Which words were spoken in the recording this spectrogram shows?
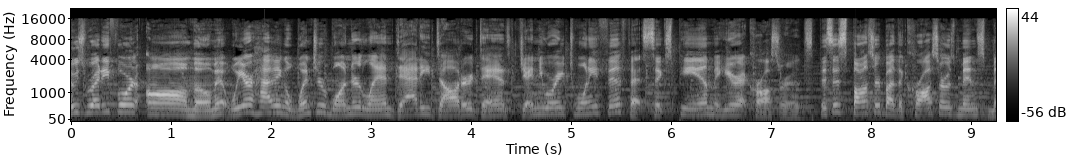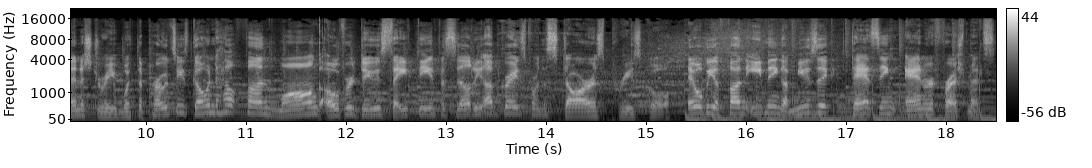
Who's ready for an aw moment? We are having a Winter Wonderland Daddy Daughter Dance January 25th at 6 p.m. here at Crossroads. This is sponsored by the Crossroads Men's Ministry, with the proceeds going to help fund long overdue safety and facility upgrades for the Stars Preschool. It will be a fun evening of music, dancing, and refreshments.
